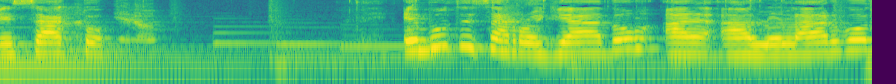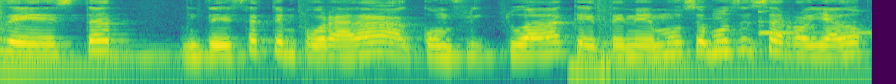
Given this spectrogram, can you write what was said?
Exacto. Hemos desarrollado a, lo largo de esta de esta temporada conflictuada que tenemos, hemos desarrollado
